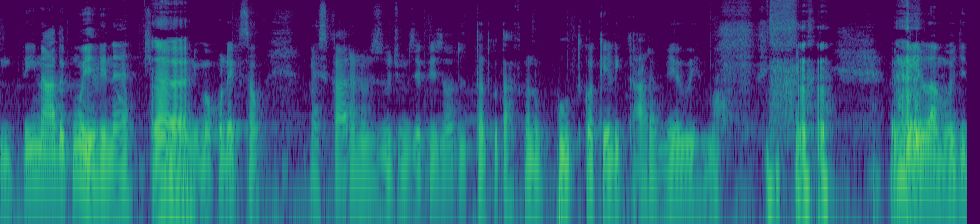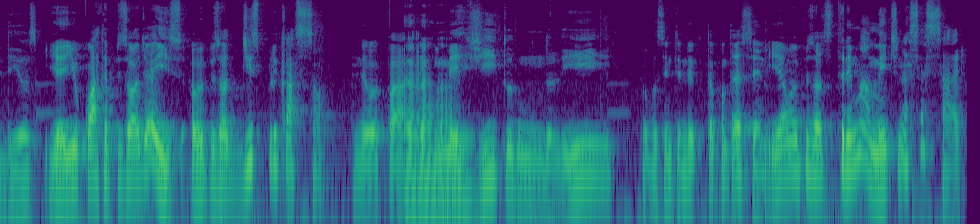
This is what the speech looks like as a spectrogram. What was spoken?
não tem nada com ele, né? Tipo, É. não tem nenhuma conexão. Mas, cara, nos últimos episódios, tanto que eu tava ficando puto com aquele cara, meu irmão. Pelo amor de Deus. E aí o quarto episódio é isso, é o episódio de explicação. Entendeu? É pra É imergir todo mundo ali, pra você entender o que tá acontecendo. E é um episódio extremamente necessário.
